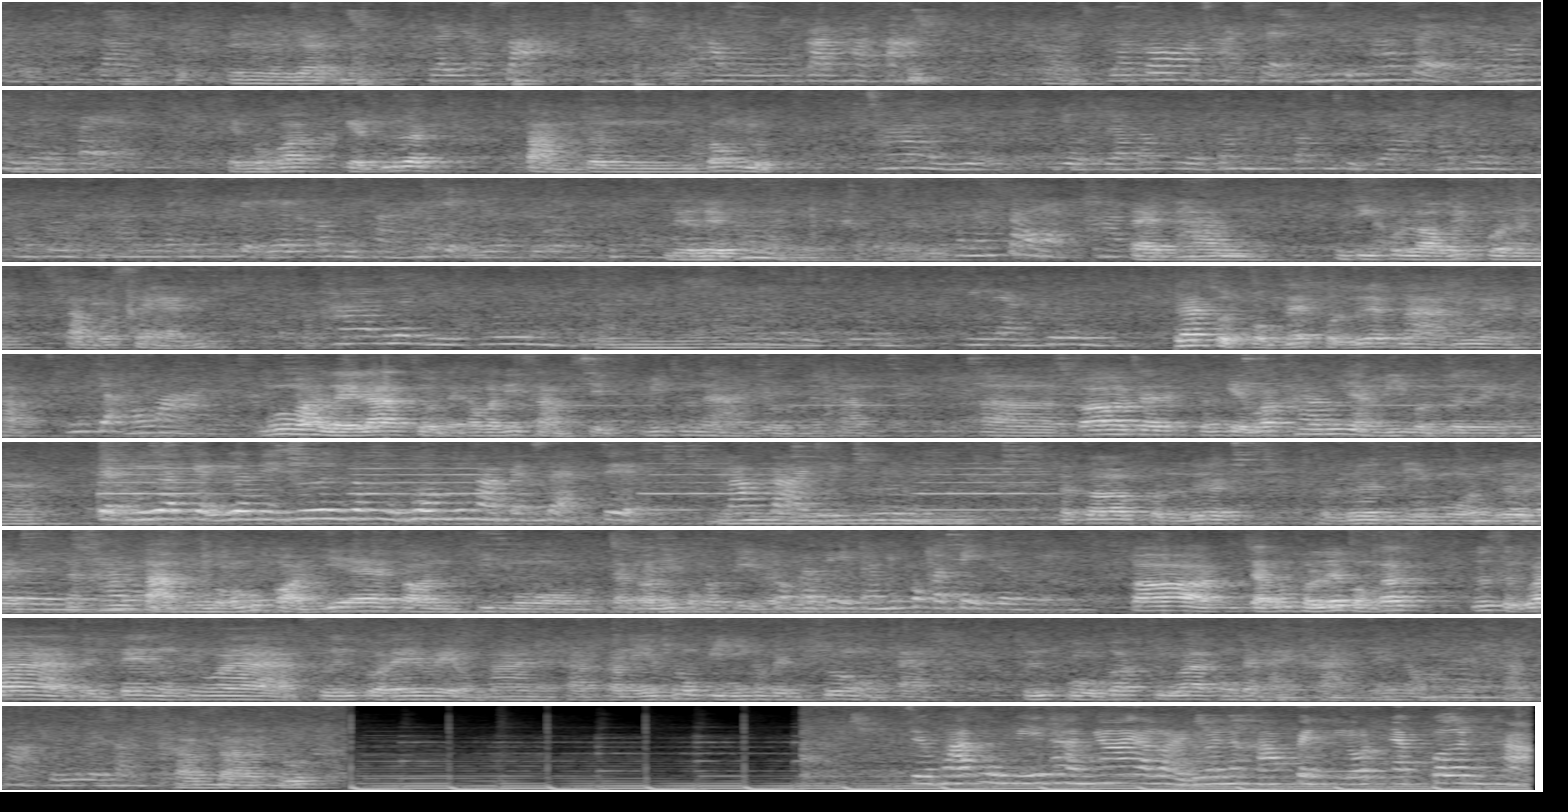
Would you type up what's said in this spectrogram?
มะเร็ง ลำไส้เป็นระยะไหนระยะสามทำการผ่าตัดครับแล้วก็ฉายแสง25แสงแล้วก็คีโมแปดเห็นบอกว่าเกล็ดเลือดต่ำจนต้องหยุดใช่หยุดหยุดแล้วก็คือต้องต้องฉีดยาให้เพิ่มให้เพิ่มให้เลือดให้เพิ่มเกล็ดเลือดแล้วก็มีการให้เกล็ดเลือดด้วยเหลือเลยเท่าไหร่นะครับตอนนั้นเพราะฉะนั้นแปดพันแปดพันจริงๆคนเราไม่ควรต่ำกว่าแสนค่าเลือดดีขึ้นค่าเลือดดีขึ้นมีแรงขึ้น ล่าสุดผมได้ผลเลือดมาด้วยนะครับเพิ่งจากเมื่อวานเมื่อวานเลยล่าสุดนะครับวันที่ 30 มิถุนายนนะครับเอ่อก็จะสังเกตว่าค่าทุกอย่างดีหมดเลยนะฮะ เกล็ดเลือดเกล็ดเลือดดีขึ้นก็คือเพิ่มขึ้นมาเป็นแสนเจ็ดร่างกายดีขึ้น แล้วก็ผลเลือดผลเลือดดีหมดเลยดีหมดเลยแล้วค่าตับผมบอกว่าเมื่อก่อนแย่ตอนคีโม แต่ตอนนี้ปกติแล้ปวกติตอนนี้ปกติเลย ก็จากผลเลือดผมก็รู้สึกว่าตื่นเต้นตรงที่ว่าฟื้นตัวได้เร็วมากนะครับ ตอนนี้ช่วงปีนี้ก็เป็นช่วงของการ ฟื้นฟูก็คิดว่าคงจะหายขาดแน่นอนนะครับสาธุเลยค่ะครับสาธุเจลพาร์ทูมิทานง่ายอร่อยด้วยนะคะ เป็นรสแอปเปิลค่ะ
